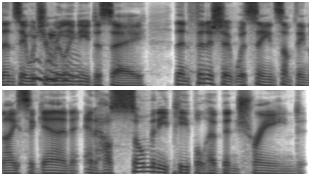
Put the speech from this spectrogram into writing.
then say what you really need to say, then finish it with saying something nice again, and how so many people have been trained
